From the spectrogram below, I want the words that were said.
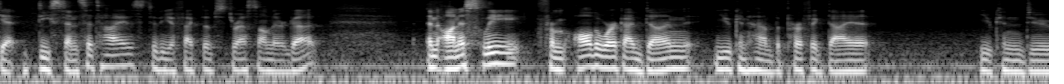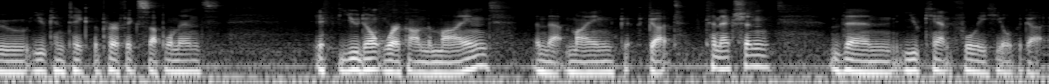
get desensitized to the effect of stress on their gut. And honestly, from all the work I've done, you can have the perfect diet, you can do, you can take the perfect supplements. If you don't work on the mind and that mind gut connection, then you can't fully heal the gut.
